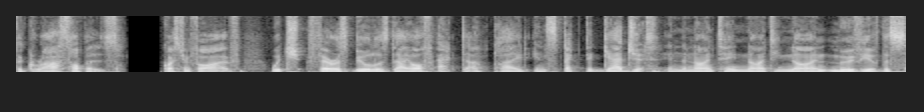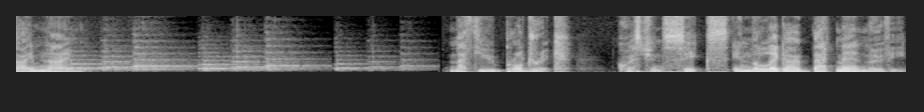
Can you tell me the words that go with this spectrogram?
The Grasshoppers. Question five Which Ferris Bueller's Day Off actor played Inspector Gadget in the 1999 movie of the same name? Matthew Broderick. Question six In the Lego Batman movie,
